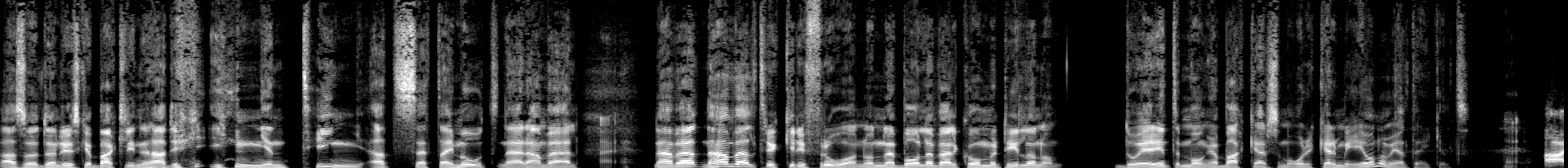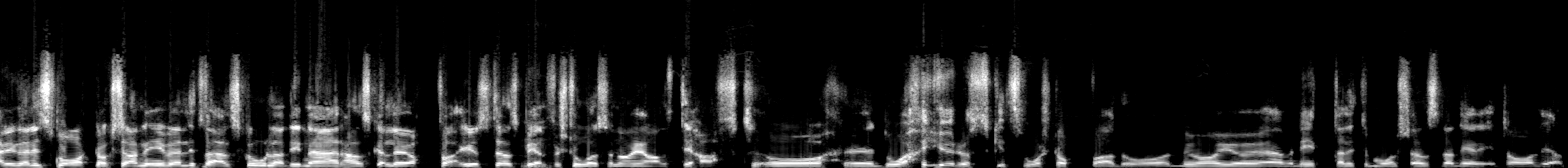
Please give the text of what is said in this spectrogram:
Alltså den ryska backlinjen hade ju ingenting att sätta emot när han väl, när han väl, när han väl trycker ifrån och när bollen väl kommer till honom, då är det inte många backar som orkar med honom helt enkelt. Han är väldigt smart också. Han är väldigt välskolad i när han ska löpa. Just den spelförståelsen har jag alltid haft. Och eh, då är han ju ruskigt svårstoppad. Och nu har ju även hittat lite målkänsla nere i Italien.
